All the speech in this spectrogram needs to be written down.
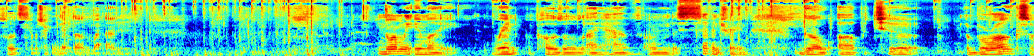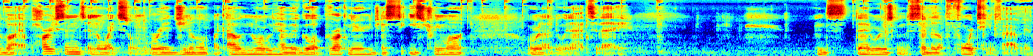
So let's see how much I can get done by then. Normally in my random proposals, I have um the 7 train go up to the Bronx via Parsons and the Whitestone Bridge, you know, like I would normally have it go up Bruckner just to East Tremont, but we're not doing that today. Instead, we're just gonna send it up 14th Avenue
